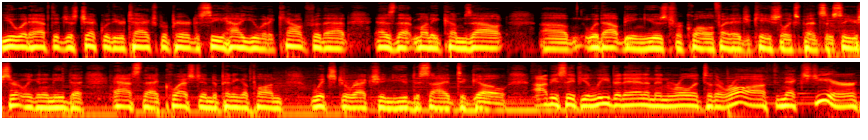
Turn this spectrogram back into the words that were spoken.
you would have to just check with your tax preparer to see how you would account for that as that money comes out um, without being used for qualified educational expenses. So you're certainly going to need to ask that question depending upon which direction you decide to go. Obviously, if you leave it in and then roll it to the Roth next year,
